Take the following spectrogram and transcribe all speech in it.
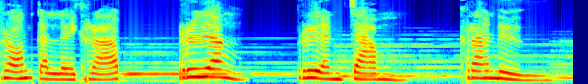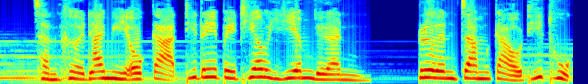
พร้อมกันเลยครับ เรื่อง เรือนจำคราหนึ่ง ฉันเคยได้มีโอกาสที่ได้ไปเที่ยวเยี่ยมเยือน เรือนจำเก่าที่ถูก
